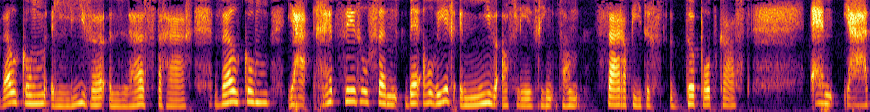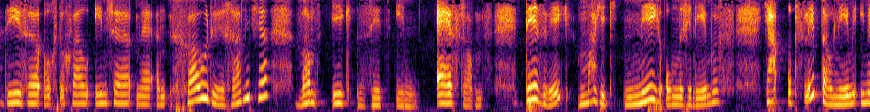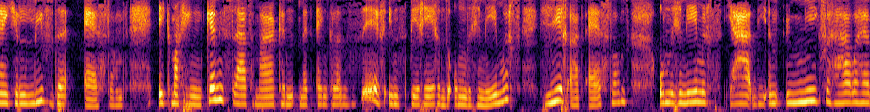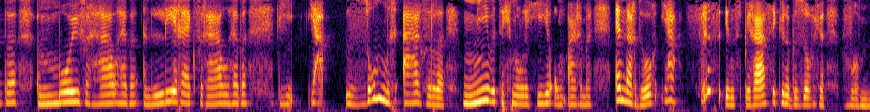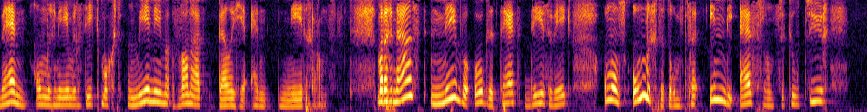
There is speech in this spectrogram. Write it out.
Welkom, lieve luisteraar. Welkom, ja, Redzezel-fan, bij alweer een nieuwe aflevering van Sarah Pieters, de podcast. En ja, deze wordt toch wel eentje met een gouden randje, want ik zit in IJsland. Deze week mag ik negen ondernemers ja, op sleeptouw nemen in mijn geliefde IJsland. Ik mag hen kennis laten maken met enkele zeer inspirerende ondernemers hier uit IJsland. Ondernemers ja, die een uniek verhaal hebben, een mooi verhaal hebben, een leerrijk verhaal hebben, die ja, zonder aarzelen nieuwe technologieën omarmen en daardoor ja, frisse inspiratie kunnen bezorgen voor mijn ondernemers die ik mocht meenemen vanuit België en Nederland. Maar daarnaast nemen we ook de tijd deze week om ons onder te dompelen in die IJslandse cultuur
